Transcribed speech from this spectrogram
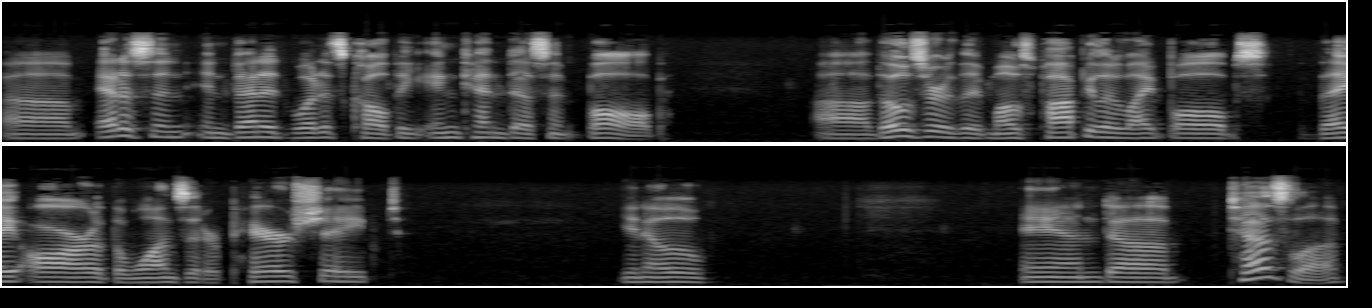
um, Edison invented what is called the incandescent bulb. Uh, those are the most popular light bulbs. They are the ones that are pear shaped, you know. And uh, Tesla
